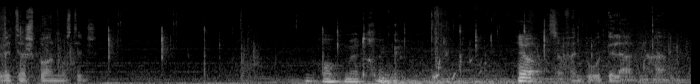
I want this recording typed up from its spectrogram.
Rittersporn muss den Wir brauchen mehr Tränke. Ja, auf ein Boot geladen haben.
